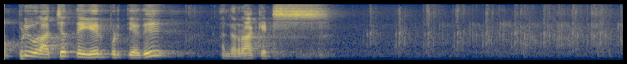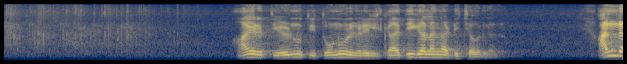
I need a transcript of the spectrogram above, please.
அப்படி ஒரு அச்சத்தை ஏற்படுத்தியது அந்த ராக்கெட்ஸ். ஆயிரத்தி எழுநூற்றி தொண்ணூறுகளில் கதிகலங்க அடித்தவர்கள். அந்த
